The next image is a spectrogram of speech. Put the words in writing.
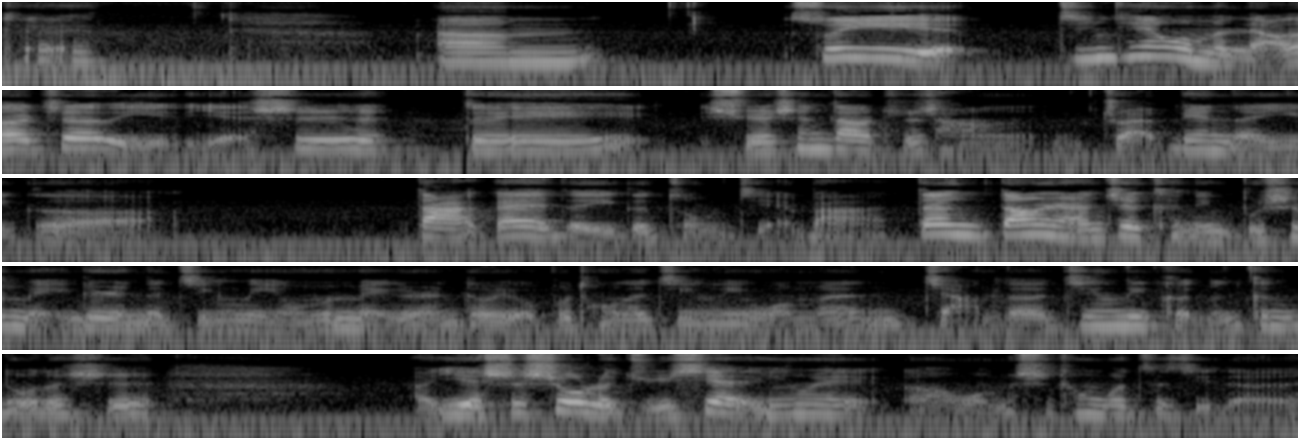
对，对，嗯，所以今天我们聊到这里，也是对学生到职场转变的一个大概的一个总结吧。但当然，这肯定不是每一个人的经历，我们每个人都有不同的经历。我们讲的经历可能更多的是，呃，也是受了局限，因为呃，我们是通过自己的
